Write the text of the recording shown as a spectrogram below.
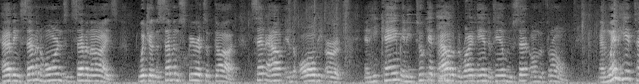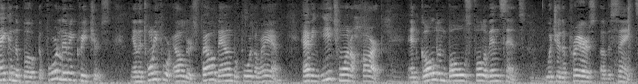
having seven horns and seven eyes, which are the seven spirits of God, sent out into all the earth. And he came and he took it out of the right hand of him who sat on the throne. And when he had taken the book, the four living creatures and the twenty four elders fell down before the Lamb, having each one a harp and golden bowls full of incense, which are the prayers of the saints.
